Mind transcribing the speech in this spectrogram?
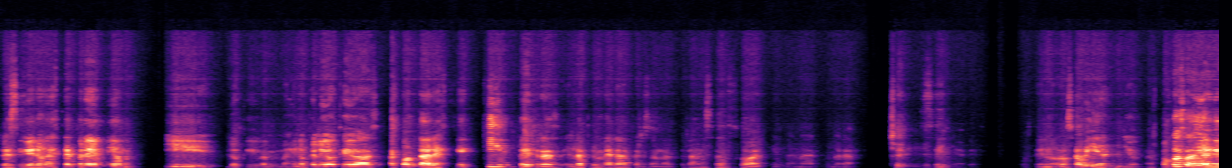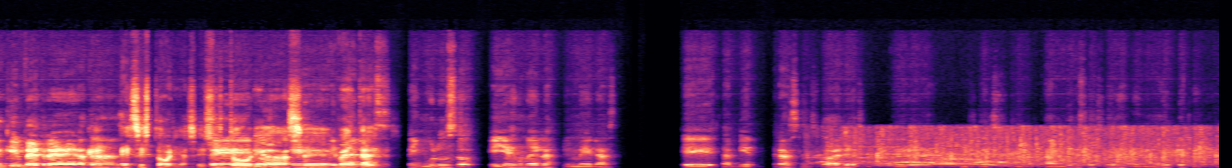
recibieron este premio y lo que iba, me imagino que lo que ibas a contar es que Kim Petras es la primera persona transexual en ganar un Grammy. Sí. Señores, ustedes no lo sabían, yo tampoco sabía que Kim Petras era trans. Es, historia, sí, es historia hace 20 años. Incluso ella es una de las primeras eh, también transexuales, eh, también sexuales muy pequeña,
